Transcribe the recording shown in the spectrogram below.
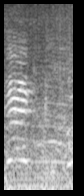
Get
